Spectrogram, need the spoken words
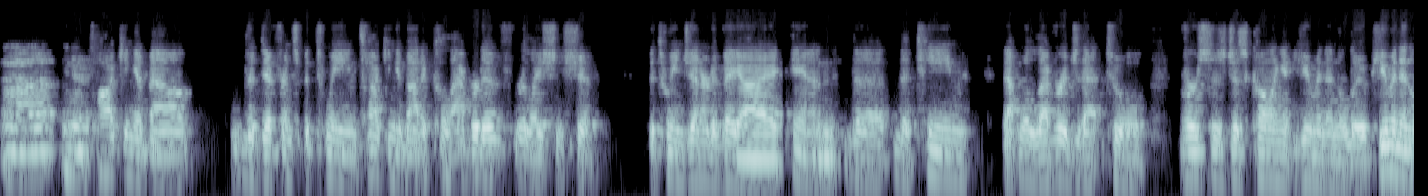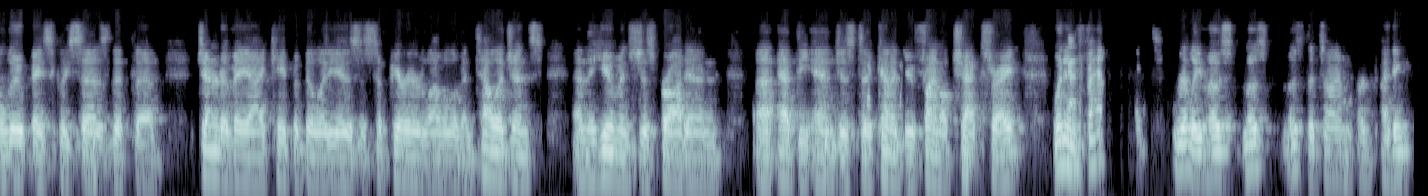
uh, you know, talking about the difference between talking about a collaborative relationship between generative AI and the, the team that will leverage that tool versus just calling it human in the loop. Human in the loop basically says that the generative AI capability is a superior level of intelligence, and the humans just brought in uh, at the end just to kind of do final checks, right? When yeah. in fact, really most most most of the time, or I think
